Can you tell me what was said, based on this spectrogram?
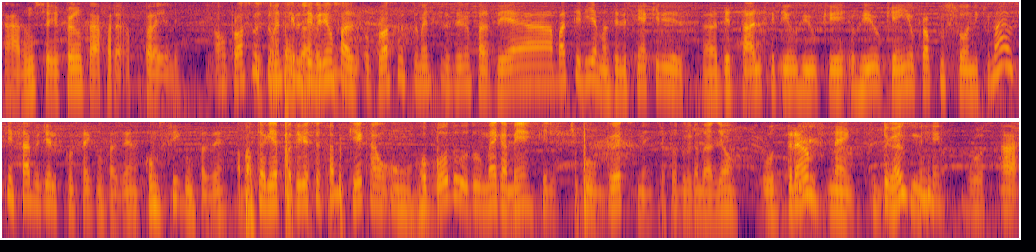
Cara, não sei, eu ia perguntar pra, pra ele. Ah, O próximo instrumento que eles deveriam assim. fazer, o próximo instrumento que eles deveriam fazer é a bateria, mas eles têm aqueles ah, detalhes que tem o Ryu, Ken, o Ryu Ken e o próprio Sonic. Mas quem sabe dia eles conseguem fazer, né? Consigam fazer. A bateria poderia ser, sabe o que, cara? Um robô do, do Mega Man, aqueles tipo Gutsman, que é todo grandalhão. O Drumsman. Transman. Boa. Ah,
